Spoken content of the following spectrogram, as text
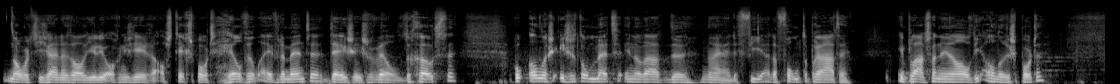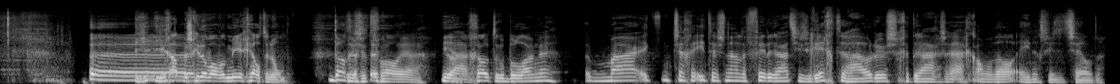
Norbert, je zei het al, jullie organiseren als Techsports heel veel evenementen. Deze is wel de grootste. Hoe anders is het om met inderdaad de, nou ja, de FIA, de FOM te praten... in plaats van in al die andere sporten? Uh, je, gaat misschien wel wat meer geld in om. Dat is het vooral, ja. Ja, grotere belangen. Maar ik moet zeggen, internationale federaties, rechtenhouders gedragen zich eigenlijk allemaal wel enigszins hetzelfde.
